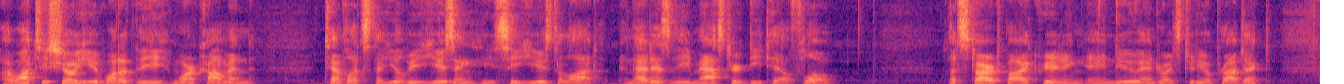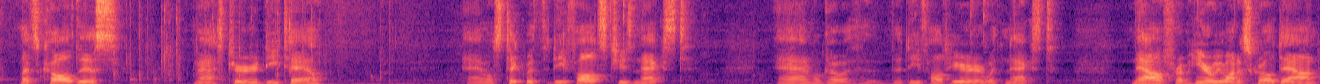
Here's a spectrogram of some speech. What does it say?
I want to show you one of the more common templates that you'll be using, you see used a lot, and that is the master detail flow. Let's start by creating a new Android Studio project. Let's call this master detail and we'll stick with the defaults, choose next, and we'll go with the default here with next. Now from here we want to scroll down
